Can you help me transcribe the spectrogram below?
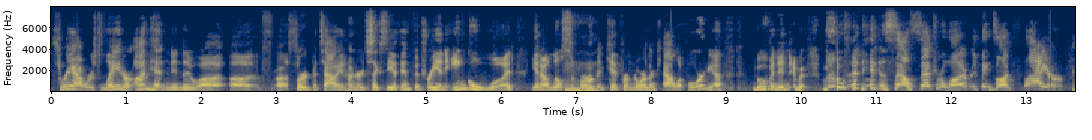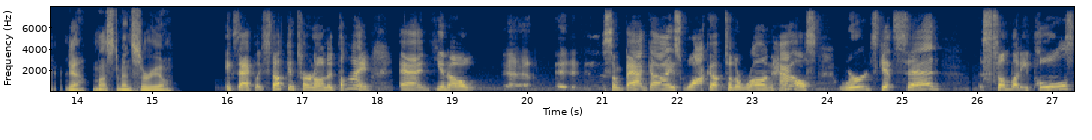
Three hours later, I'm heading into uh, uh, 3rd uh, Battalion, 160th Infantry in Inglewood. You know, little mm-hmm. suburban kid from Northern California, moving in, moving into South Central while everything's on fire. Yeah, must have been surreal. Exactly, stuff can turn on a dime, and you know. Uh, some bad guys walk up to the wrong house, words get said, somebody pulls,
